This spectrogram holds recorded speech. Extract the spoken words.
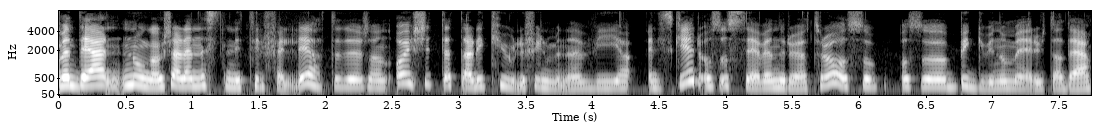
Men det er, noen ganger så er det nesten litt tilfeldig. At det er sånn Oi, shit, dette er de kule filmene vi elsker. Og så ser vi en rød tråd, og så, og så bygger vi noe mer ut av det.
